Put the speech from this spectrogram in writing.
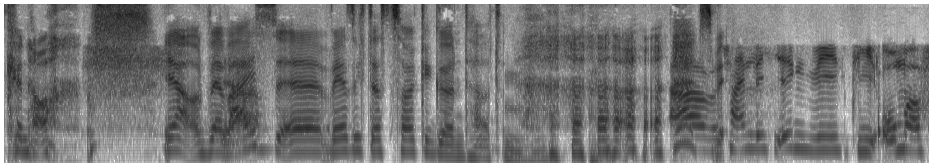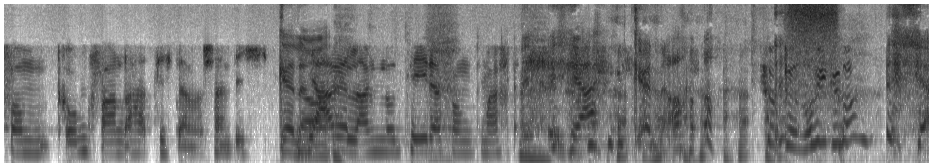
genau. Ja, und wer Ja. weiß, äh, wer sich das Zeug gegönnt hat. Ah, wahrscheinlich irgendwie die Oma vom Drogenfahnder hat sich dann wahrscheinlich Genau. jahrelang nur Tee davon gemacht. Ja, genau. Zur Beruhigung. Ja.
